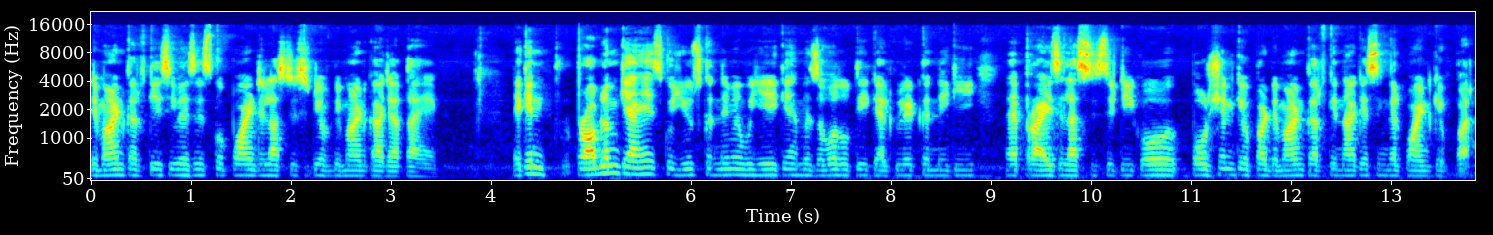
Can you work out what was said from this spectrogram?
डिमांड करके इसी वजह से इसको पॉइंट इलास्टिसिटी ऑफ़ डिमांड कहा जाता है। लेकिन प्रॉब्लम क्या है इसको यूज़ करने में? वो ये है कि हमें ज़रूरत होती है कैलकुलेट करने की प्राइस इलास्टिसिटी को पोर्शन के ऊपर डिमांड कर्व के ना के सिंगल पॉइंट के ऊपर।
